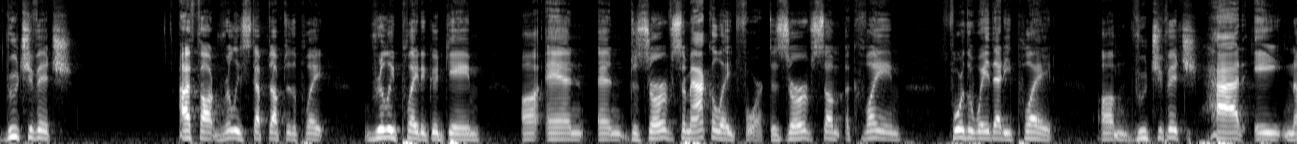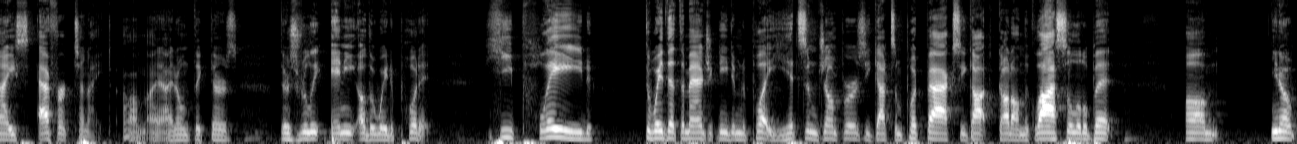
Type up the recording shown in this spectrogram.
Vucevic, I thought really stepped up to the plate, really played a good game, uh, and and deserves some accolade for it, deserves some acclaim for the way that he played. Um, Vucevic had a nice effort tonight. Um, I, I don't think there's there's really any other way to put it. He played the way that the Magic need him to play. He hit some jumpers, he got some putbacks, he got got on the glass a little bit. Um, you know,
